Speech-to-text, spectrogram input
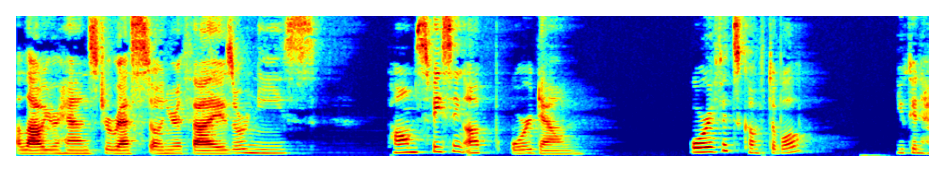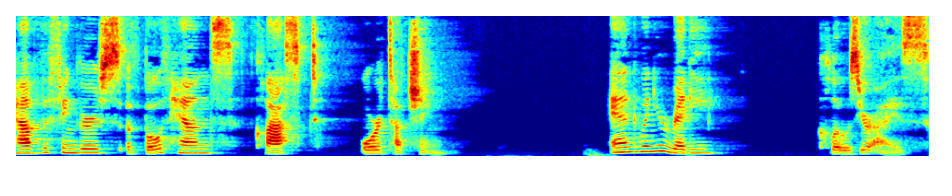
Allow your hands to rest on your thighs or knees, palms facing up or down. Or if it's comfortable, you can have the fingers of both hands clasped or touching. And when you're ready, close your eyes.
